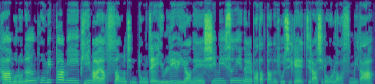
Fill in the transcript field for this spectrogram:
다음으로는 코미팜이 비마약성 진통제 윤리위원회 심의 승인을 받았다는 소식에 찌라시로 올라왔습니다.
